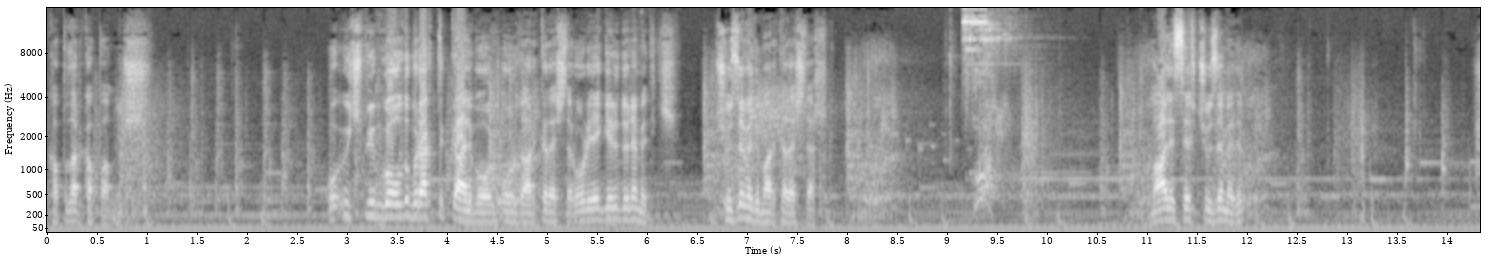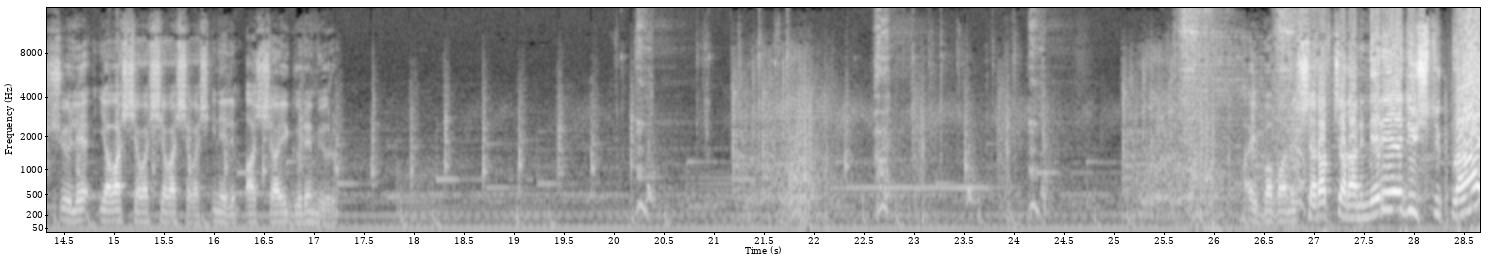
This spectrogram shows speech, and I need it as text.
Kapılar kapanmış. O 3000 goldu bıraktık galiba or- orada arkadaşlar. Oraya geri dönemedik. Çözemedim arkadaşlar. Maalesef çözemedim. Şöyle yavaş yavaş yavaş yavaş inelim. Aşağıyı göremiyorum. Hay babanın şarap çanağını nereye düştük lan?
